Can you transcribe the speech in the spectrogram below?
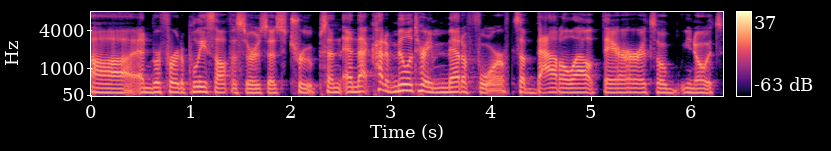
uh, and refer to police officers as troops. And and that kind of military metaphor, it's a battle out there. It's a you know it's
